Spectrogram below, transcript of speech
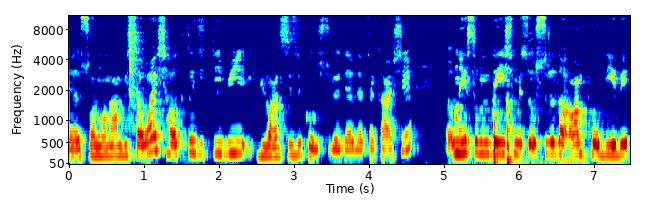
e, sonlanan bir savaş halkta ciddi bir güvensizlik oluşturuyor devlete karşı. Anayasanın değişmesi o sırada AMPO diye bir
